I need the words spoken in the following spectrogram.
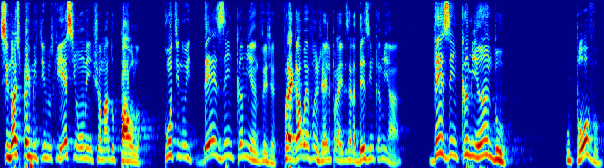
se nós permitirmos que esse homem chamado Paulo continue desencaminhando, veja, pregar o evangelho para eles era desencaminhar, desencaminhando o povo,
